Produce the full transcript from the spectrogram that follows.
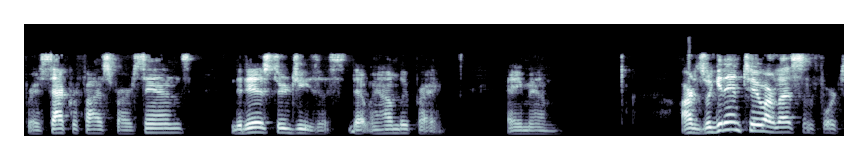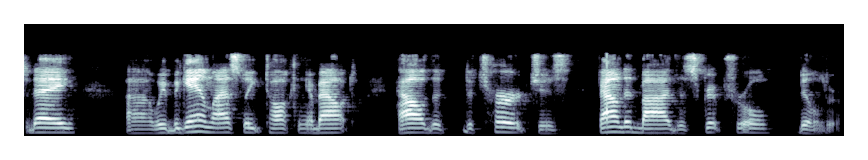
for his sacrifice for our sins. That is through Jesus that we humbly pray. Amen. All right, as we get into our lesson for today, uh, we began last week talking about how the, the church is founded by the scriptural builder.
